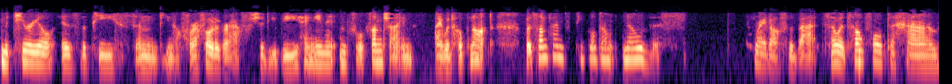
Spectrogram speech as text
material is the piece and, you know, for a photograph, should you be hanging it in full sunshine? I would hope not. But sometimes people don't know this right off the bat. So it's helpful to have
